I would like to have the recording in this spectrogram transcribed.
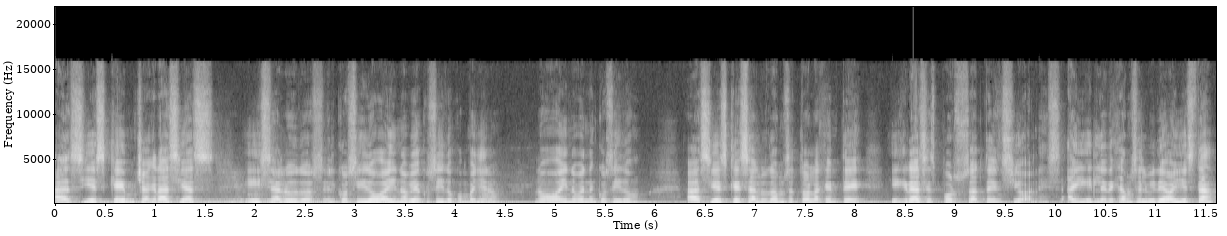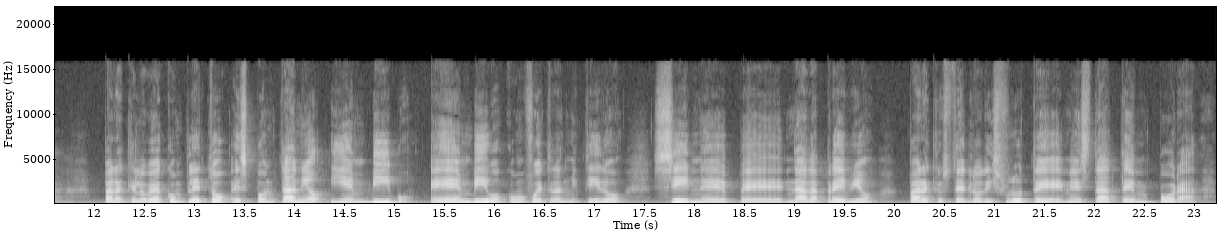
Así es que muchas gracias y saludos. El cocido, ahí no había cocido, compañero. No, ahí no venden cocido. Así es que saludamos a toda la gente y gracias por sus atenciones. Ahí le dejamos el video, ahí está, para que lo vea completo, espontáneo y en vivo. En vivo, como fue transmitido, sin eh, eh, nada previo, para que usted lo disfrute en esta temporada.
